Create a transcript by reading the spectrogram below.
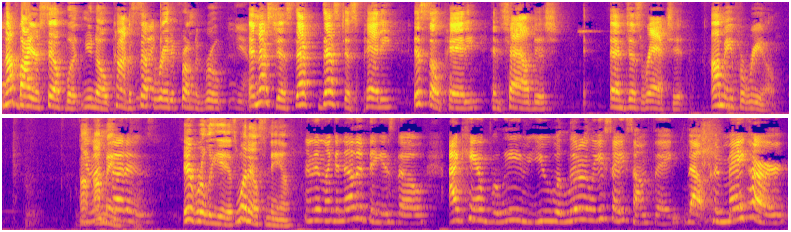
or not by herself but you know kind of Like- separated from the group Yeah. and that's just that that's just petty it's so petty and childish and just ratchet i mean for real I- I, mean that is. it really is what else now And then like another thing is though, I can't believe you would literally say something that could make her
